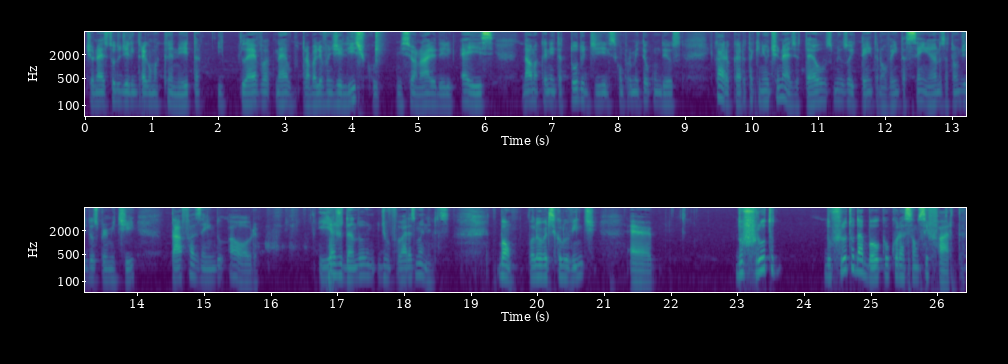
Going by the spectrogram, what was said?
Tio Nésio todo dia ele entrega uma caneta leva, né, o trabalho evangelístico missionário dele é esse. Dá uma caneta todo dia, ele se comprometeu com Deus. E, cara, eu quero estar tá que nem o Tinésio, até os meus 80, 90, 100 anos, até onde Deus permitir, tá fazendo a obra. E ajudando de várias maneiras. Bom, vou ler o versículo 20. É, do fruto do fruto da boca o coração se farta.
